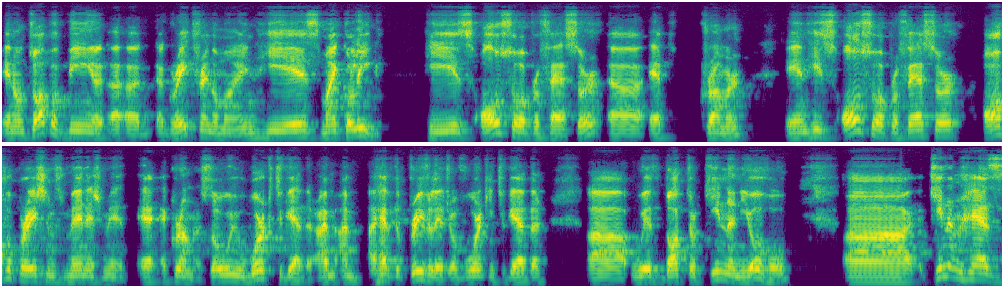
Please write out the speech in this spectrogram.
And on top of being a, a, a great friend of mine, he is my colleague. He is also a professor uh, at Crummer, and he's also a professor of operations management at, at Crummer. So we work together. I'm, I'm, i have the privilege of working together uh, with Dr. Keenan Yoho. Uh, Keenan has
